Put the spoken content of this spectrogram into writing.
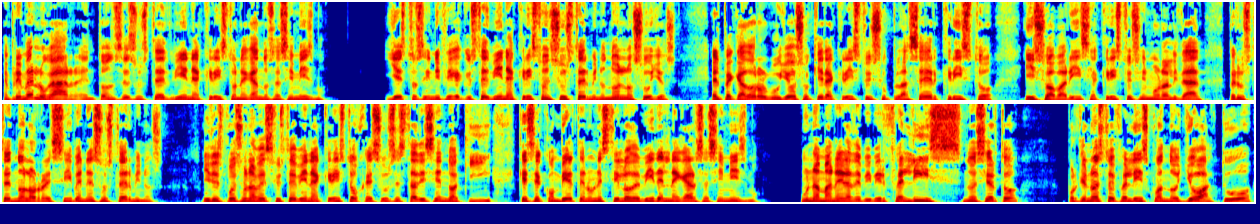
En primer lugar, entonces, usted viene a Cristo negándose a sí mismo. Y esto significa que usted viene a Cristo en sus términos, no en los suyos. El pecador orgulloso quiere a Cristo y su placer, Cristo y su avaricia, Cristo y su inmoralidad, pero usted no lo recibe en esos términos. Y después, una vez que usted viene a Cristo, Jesús está diciendo aquí que se convierte en un estilo de vida el negarse a sí mismo. Una manera de vivir feliz, ¿no es cierto? Porque no estoy feliz cuando yo actúo,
